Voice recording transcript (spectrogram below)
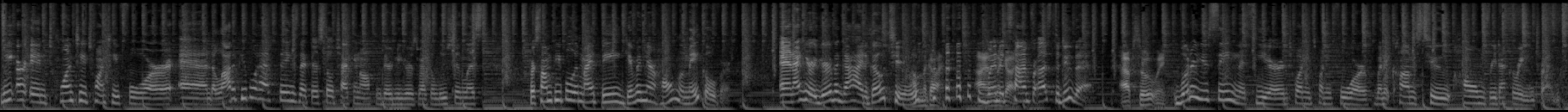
We are in 2024, and a lot of people have things that they're still checking off of their New Year's resolution list. For some people, it might be giving their home a makeover. And I hear you're the guy to go to. I'm the guy. when the it's guy. time for us to do that. Absolutely. What are you seeing this year in 2024 when it comes to home redecorating trends?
